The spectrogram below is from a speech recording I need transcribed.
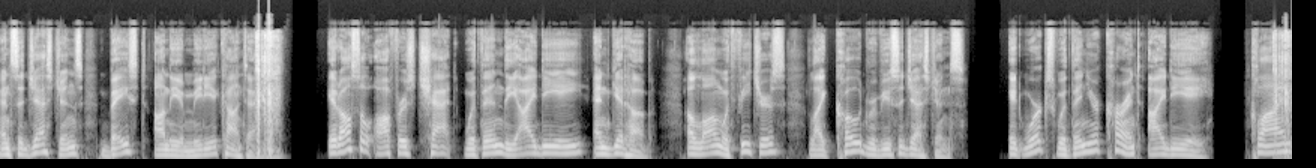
and suggestions based on the immediate context. It also offers chat within the IDE and GitHub, along with features like code review suggestions. It works within your current IDE. Cline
